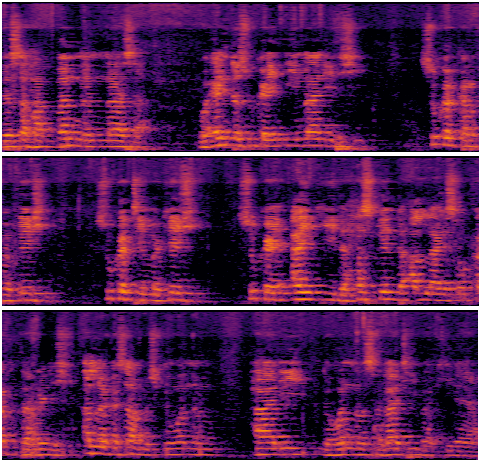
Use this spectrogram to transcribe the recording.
da sahabban nan nasa waɗanda suka yi imani da shi suka karfafe shi suka taimake shi suka yi aiki da hasken da Allah ya saukar tare da shi. Allah ka sa mu cikin wannan hali da wannan salati baki ɗaya.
